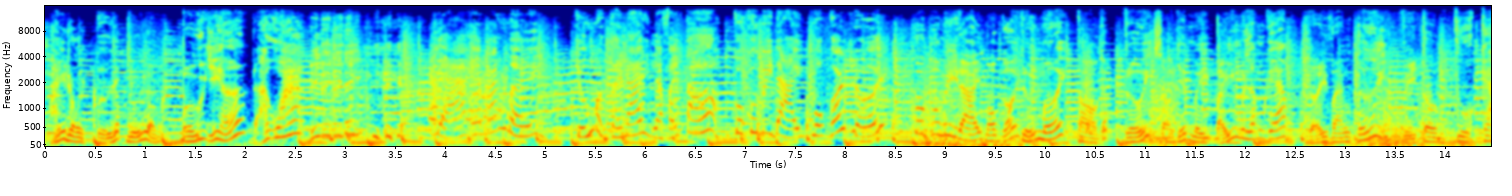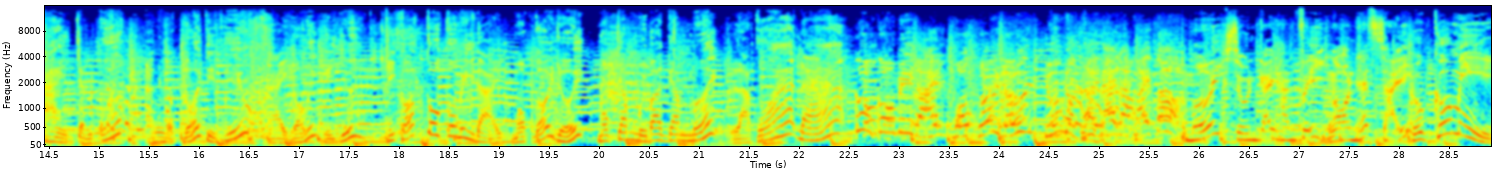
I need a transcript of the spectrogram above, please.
Thấy rồi, bự gấp rưỡi lần Bự gì hả? Đã quá. Đi đi đi đi. Dạ em bán mì. Chuẩn mực thời nay là phải to Cô cô mi đại một gói rưỡi. Coco mi đại một gói rưỡi mới To gấp rưỡi so với mì 75g Rưỡi vàng tươi Vị tôm chua cay chanh ớt. Ăn một gói thì thiếu Hai gói thì dư. Chỉ có Coco mi đại một gói rưỡi 113g mới là quá đã. Coco mi đại một gói rưỡi Chuẩn mực thời nay là phải to. Mới xương cái hành phi Ngon hết sảy. Coco mi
